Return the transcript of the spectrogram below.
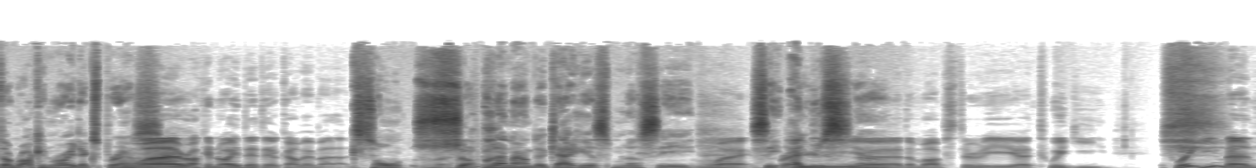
The Rock'n'Ride Express, Ouais, Rock'n'Ride était quand même malade. qui sont surprenants de charisme. Là. C'est, Ouais. Hallucinant. The Mobster et Twiggy. Twiggy, man.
